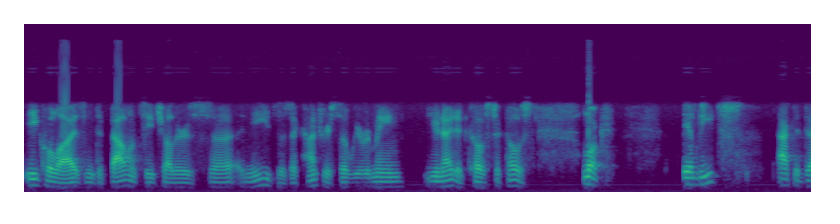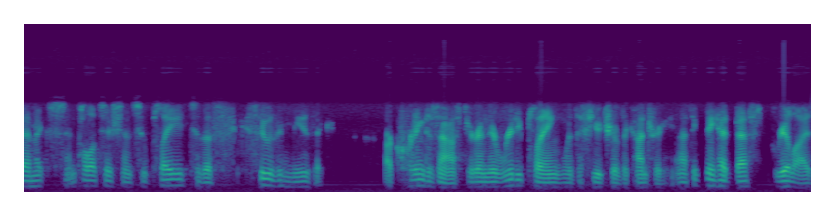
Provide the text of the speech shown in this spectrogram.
equalize and to balance each other's uh, needs as a country, so we remain united coast to coast. Look, elites, academics, and politicians who play to the soothing music are courting disaster, and they're really playing with the future of the country. And I think they had best realize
